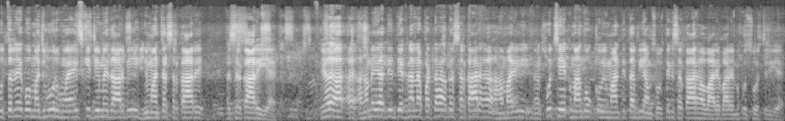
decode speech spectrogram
उतरने को मजबूर हुए हैं। इसकी जिम्मेदार भी हिमाचल सरकार सरकार ही है। यह हमें यदि देखना ना पड़ता। अगर सरकार हमारी कुछ एक मांगों को भी मानती, तभी हम सोचते कि सरकार हमारे बारे में कुछ सोच रही है।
